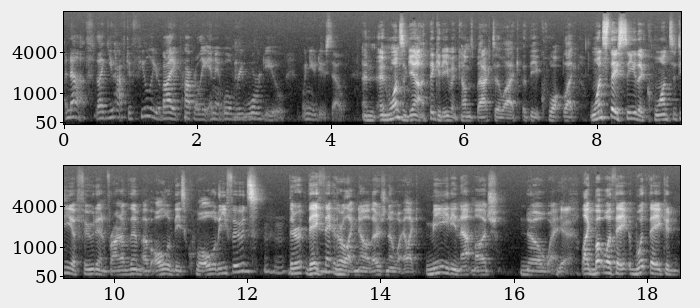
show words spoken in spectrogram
enough. Like you have to fuel your body properly, and it will reward you when you do so. And and once again, I think it even comes back to like the qual like once they see the quantity of food in front of them of all of these quality foods, mm-hmm. they're they think they're like, no, there's no way. Like me eating that much, no way. Yeah. Like, but what they what they could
